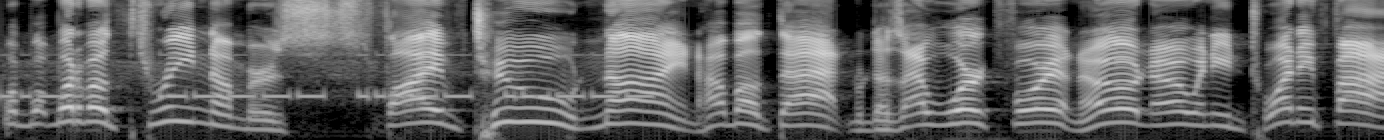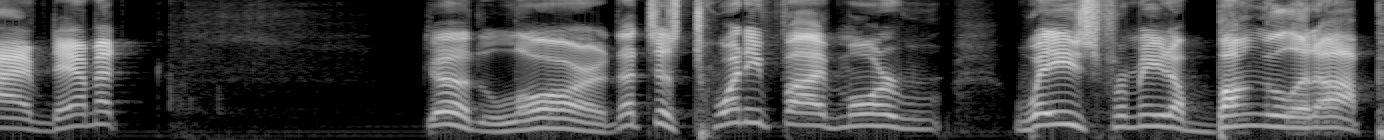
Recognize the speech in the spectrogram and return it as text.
What, what about three numbers? Five, two, nine. How about that? Does that work for you? No, no, we need 25, damn it. Good Lord. That's just 25 more ways for me to bungle it up.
